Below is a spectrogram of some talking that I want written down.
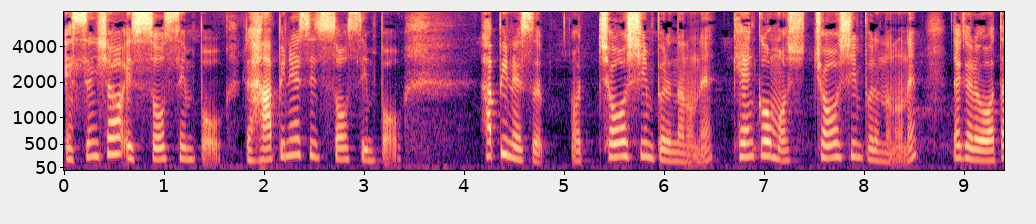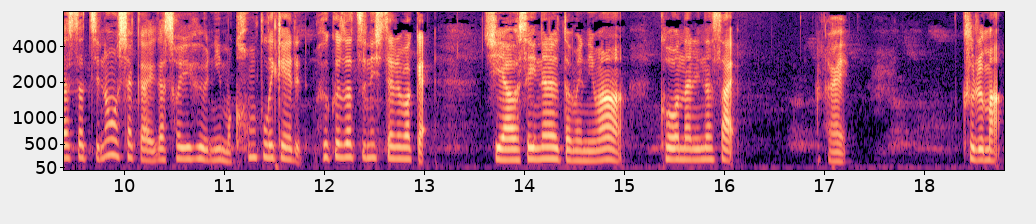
essential is so simple the happiness is so simple happiness は超シンプルなのね。健康も超シンプルなのね。だけど私たちの社会がそういう風にも complicated 複雑にしてるわけ。幸せになるためにはこうなりなさい。はい。車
